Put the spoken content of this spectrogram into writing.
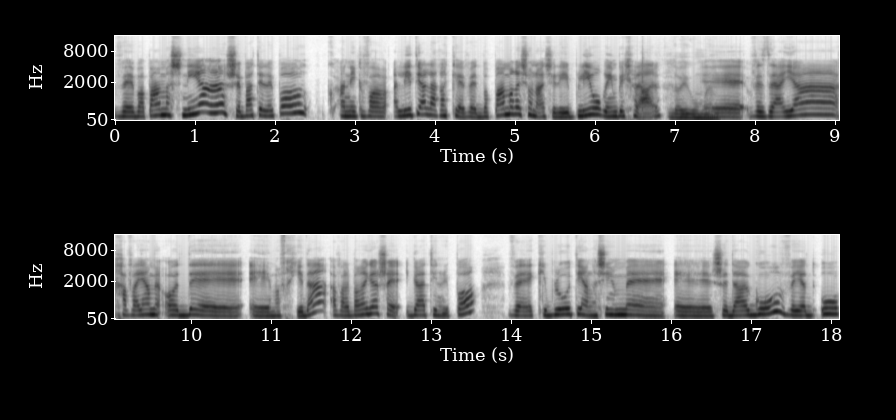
ובפעם השנייה שבאתי לפה, אני כבר עליתי על הרכבת בפעם הראשונה שלי, בלי הורים בכלל. לא יאומן. אה, וזה היה חוויה מאוד אה, אה, מפחידה, אבל ברגע שהגעתי לפה וקיבלו אותי אנשים שדאגו וידעו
